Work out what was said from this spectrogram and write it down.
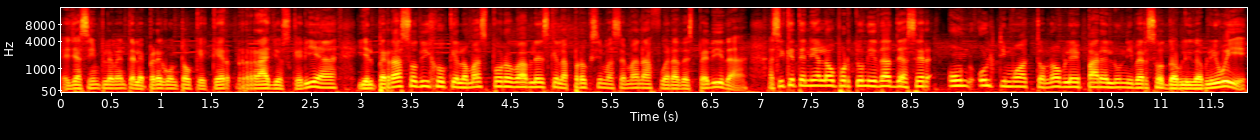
Ella simplemente le preguntó que qué rayos quería y el perrazo dijo que lo más probable es que la próxima semana fuera despedida, así que tenía la oportunidad de hacer un último acto noble para el universo WWE.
